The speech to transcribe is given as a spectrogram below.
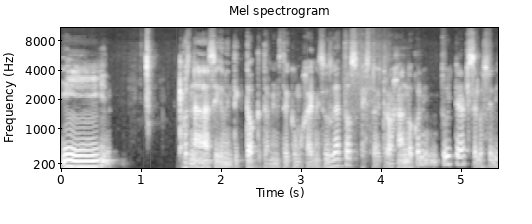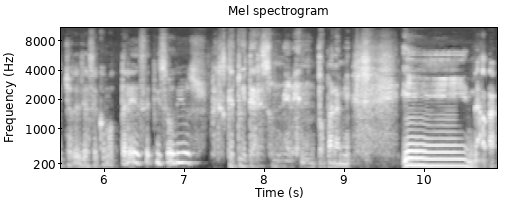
Y pues nada, sígueme en TikTok, también estoy como Jaime y sus gatos. Estoy trabajando con Twitter, se los he dicho desde hace como tres episodios, pero es que Twitter es un evento para mí. Y nada,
